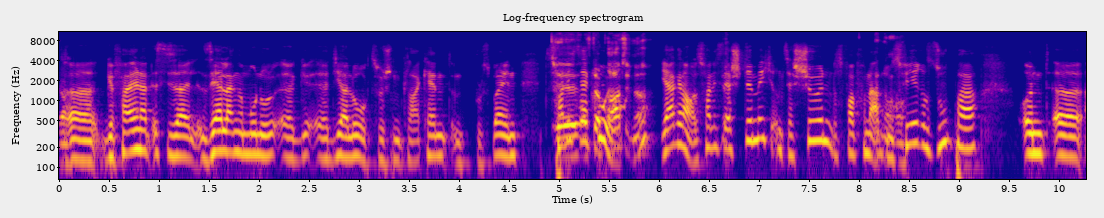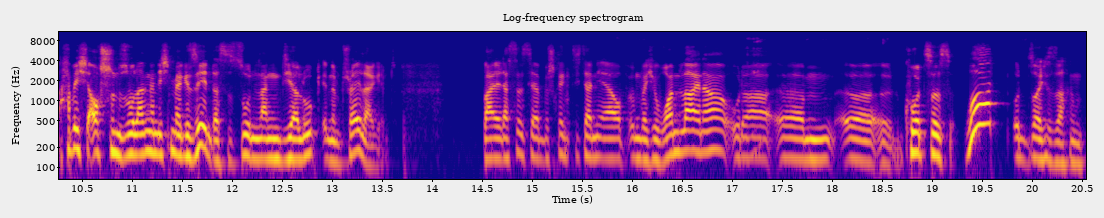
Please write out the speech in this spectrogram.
Ja. äh, gefallen hat, ist dieser sehr lange Mono äh, äh, Dialog zwischen Clark Kent und Bruce Wayne. Das fand Äh, ich sehr cool. Party, ne? Ja, genau. Das fand ich sehr stimmig und sehr schön. Das war von der Genau. Atmosphäre super. Und äh, habe ich auch schon so lange nicht mehr gesehen, dass es so einen langen Dialog in einem Trailer gibt. Weil das ist ja, beschränkt sich dann eher auf irgendwelche One-Liner oder ähm, äh, kurzes What? und solche Sachen.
